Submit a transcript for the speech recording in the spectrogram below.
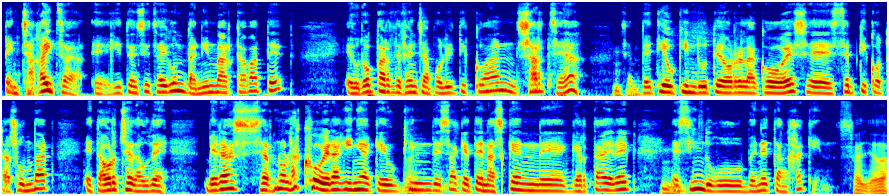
pentsagaitza egiten zitzaigun danin marka batek Europar defentsa politikoan sartzea. Zen, beti eukin dute horrelako ez, zeptikotasun bat, eta hortxe daude. Beraz, zer nolako eraginak eukin bai. dezaketen azken e, gertaerek ezin dugu benetan jakin. Zaila da.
